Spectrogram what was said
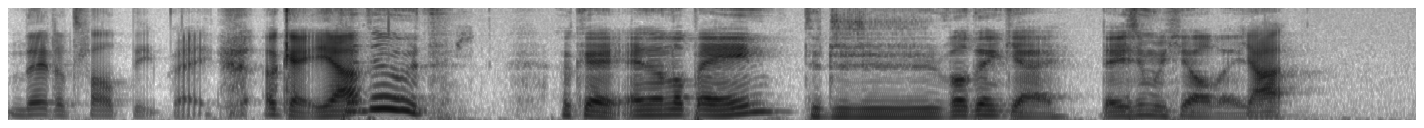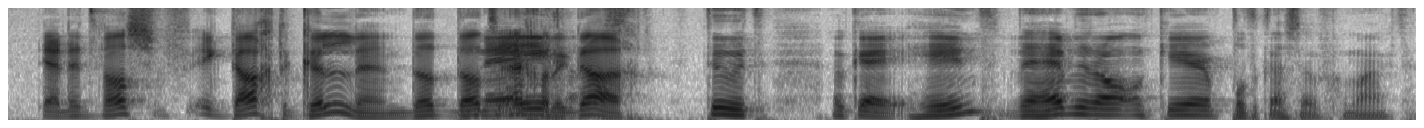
Nee, dat valt niet mee. Oké, ja. Dat doet. Oké, en dan op 1. Wat denk jij? Deze moet je al weten. Ja, ja, dit was... Ik dacht de Cullinan. Dat, dat is echt wat ik gast. dacht. Doet. Oké, hint. We hebben er al een keer een podcast over gemaakt.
